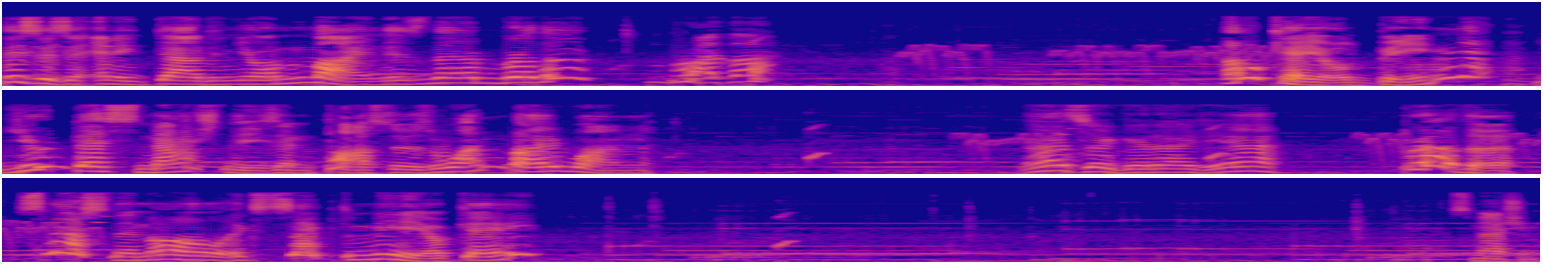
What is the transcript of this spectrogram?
This isn't any doubt in your mind, is there, brother? Brother. Okay, old bean. You'd best smash these imposters one by one. That's a good idea. Brother, smash them all except me, okay? Smash him.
